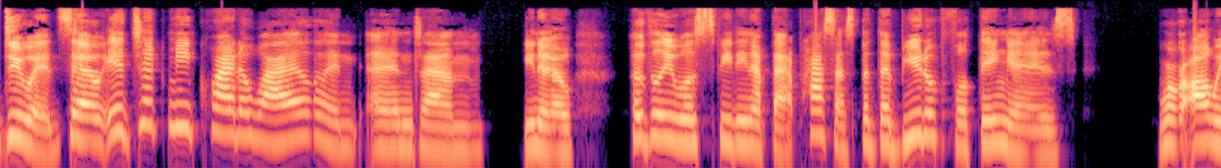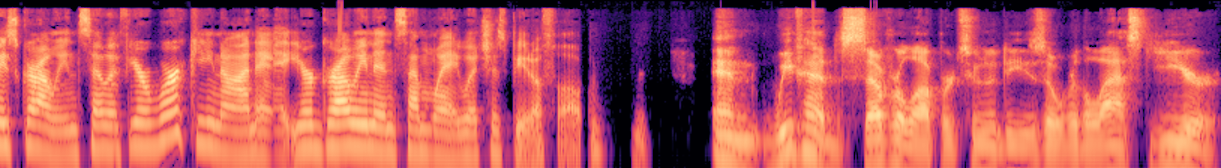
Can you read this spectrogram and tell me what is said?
do it so it took me quite a while and and um you know hopefully we'll speeding up that process but the beautiful thing is we're always growing so if you're working on it you're growing in some way which is beautiful and we've had several opportunities over the last year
